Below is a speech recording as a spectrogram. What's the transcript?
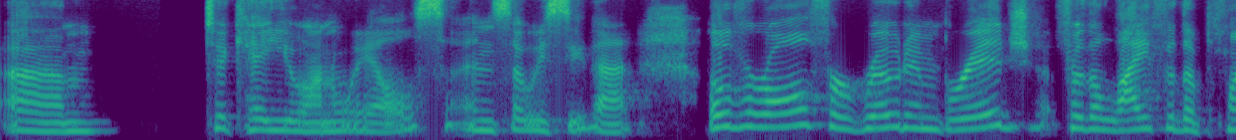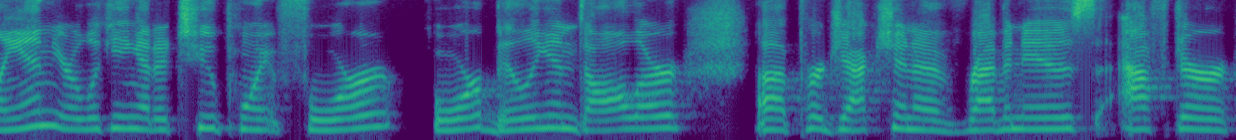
um, to KU on wheels. And so we see that. Overall, for road and bridge, for the life of the plan, you're looking at a $2.44 billion uh, projection of revenues after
